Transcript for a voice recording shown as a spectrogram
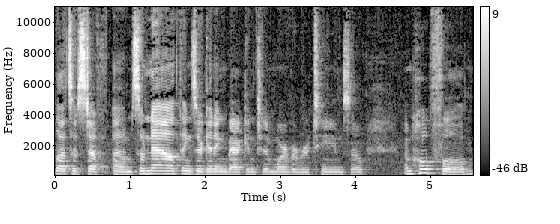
lots of stuff. Um, so now things are getting back into more of a routine. So I'm hopeful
